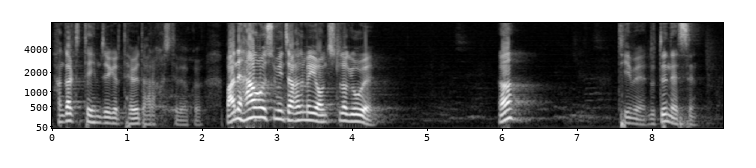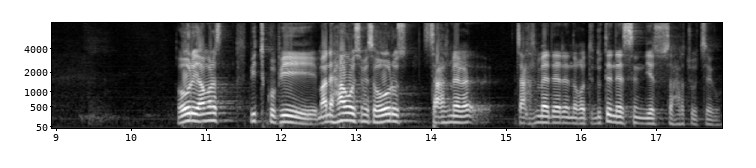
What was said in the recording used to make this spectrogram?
хангалттай хэмжээгээр тавиад харах хэрэгтэй байхгүй юу? Манай хаан улсмын загалмайгийн онцлог юу вэ? Аа? Тийм ээ, нүдэн найсан. Өөр ямар мэдхгүй би манай хаан усмээс өөрөө загалмай загалмай дээр нөгөө нүдэн найсан Есүсийг харж үзээгүй.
